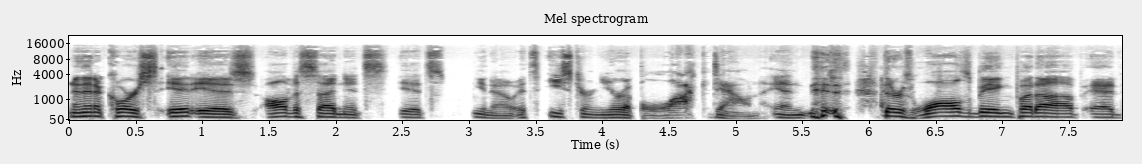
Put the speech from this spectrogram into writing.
And then of course it is all of a sudden it's it's you know it's eastern europe lockdown and there's walls being put up and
